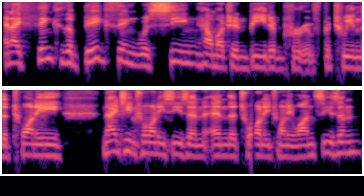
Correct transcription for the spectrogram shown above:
And I think the big thing was seeing how much Embiid improved between the 20 1920 season and the 2021 season,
